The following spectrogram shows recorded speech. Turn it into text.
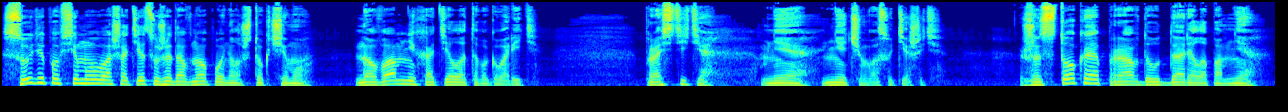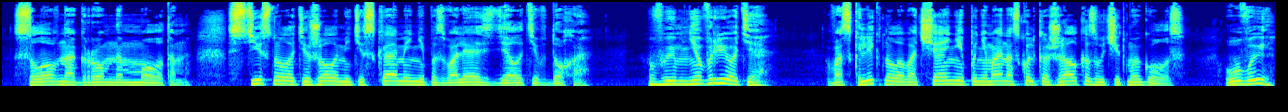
Судя по всему, ваш отец уже давно понял, что к чему, но вам не хотел этого говорить. Простите, мне нечем вас утешить. Жестокая правда ударила по мне, словно огромным молотом, стиснула тяжелыми тисками, не позволяя сделать и вдоха. «Вы мне врете!» Воскликнула в отчаянии, понимая, насколько жалко звучит мой голос. «Увы,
